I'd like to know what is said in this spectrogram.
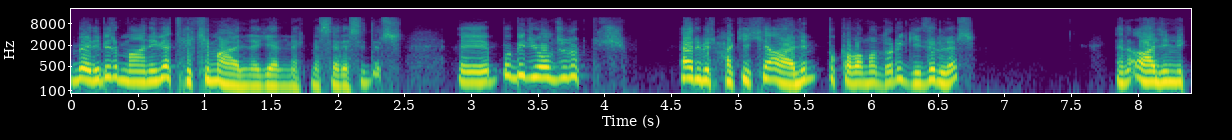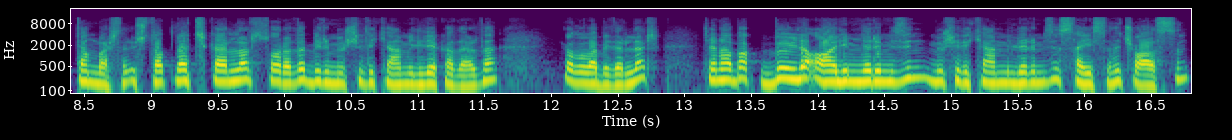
böyle bir maneviyat hekimi haline gelmek meselesidir. E, bu bir yolculuktur. Her bir hakiki alim bu kavama doğru gelirler. Yani alimlikten başlar, üstadlar çıkarlar, sonra da bir mürşidi kamilliğe kadar da yol alabilirler. Cenab-ı Hak böyle alimlerimizin, mürşidi kamillerimizin sayısını çoğalsın.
